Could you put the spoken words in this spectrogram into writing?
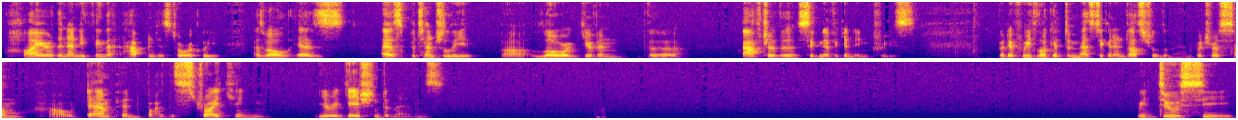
higher than anything that happened historically, as well as, as potentially uh, lower given the after the significant increase. But if we look at domestic and industrial demand, which are somehow dampened by the striking irrigation demands, we do see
